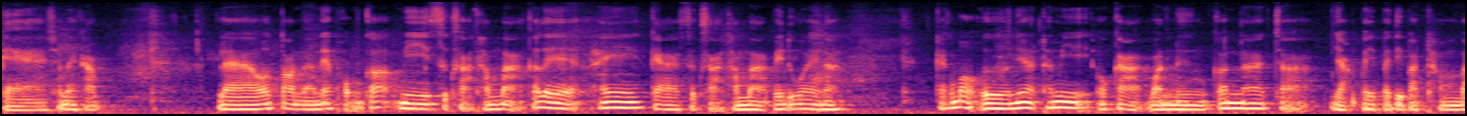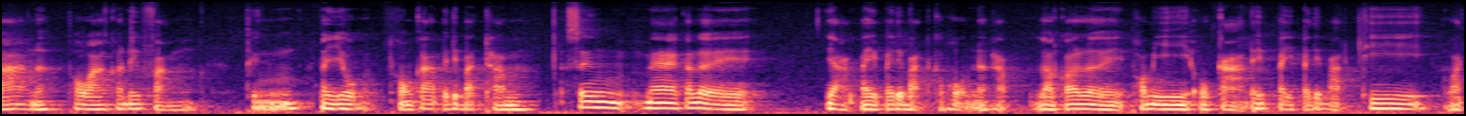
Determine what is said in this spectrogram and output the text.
แกใช่ไหมครับ แล้วตอนนั้นเนี่ยผมก็มีศึกษาธรรมะก็เลยให้แกศึกษาธรรมะไปด้วยนะ แกก็บอกเออเนี่ยถ้ามีโอกาสวันหนึ่งก็น่าจะอยากไปปฏิบัติธรรมบ้างนะเพราะว่าก็ได้ฟังถึงประโยชน์ของการปฏิบัติธรรม ซึ่งแม่ก็เลยอยากไปปฏิบัติกับผมนะครับ แล้วก็เลยพอมีโอกาสได้ไปปฏิบัติที่วัด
